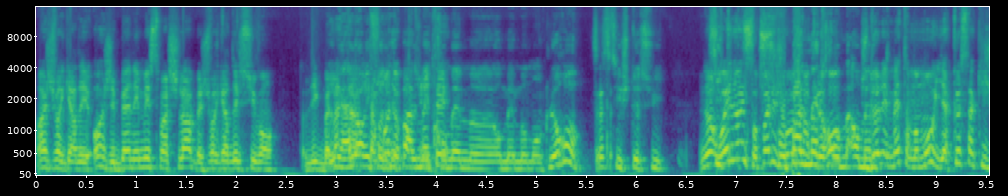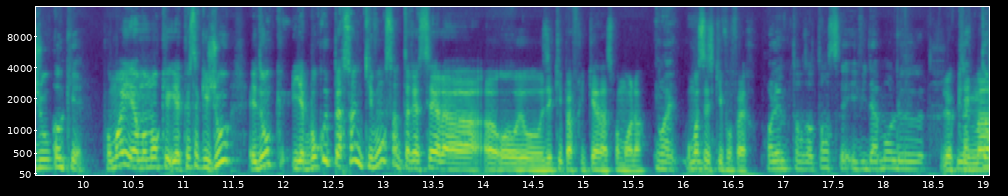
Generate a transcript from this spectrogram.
Ouais, je vais regarder. Oh, j'ai bien aimé ce match-là, ben, je vais regarder le suivant. Tandis que ben, là, Mais alors, il faudrait pas le mettre au même, euh, au même moment que l'euro, si je te suis. Non, Si ouais, tu- non, il faut pas les faut jouer pas en le mettre en- en Tu même dois les mettre à un moment où il y a que ça qui joue. Ok. Pour moi, il y a un moment qu'il y a que ça qui joue. Et donc, il y a beaucoup de personnes qui vont s'intéresser à la, aux, aux équipes africaines à ce moment-là. Ouais. Pour moi, c'est ce qu'il faut faire. Le problème de temps en temps, c'est évidemment le. Le climat, et tout,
